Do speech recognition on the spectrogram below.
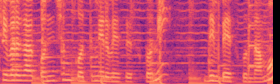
చివరిగా కొంచెం కొత్తిమీర వేసేసుకొని దింపేసుకుందాము.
